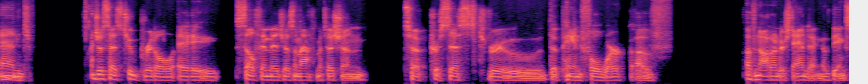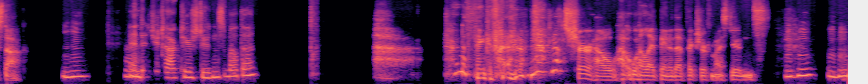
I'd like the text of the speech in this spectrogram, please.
mm-hmm. and just has too brittle a self-image as a mathematician to persist through the painful work of of not understanding of being stuck mm-hmm. and did you talk to your students about that trying to think if I, I'm not sure how how well I painted that picture for my students. Mm-hmm, mm-hmm.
